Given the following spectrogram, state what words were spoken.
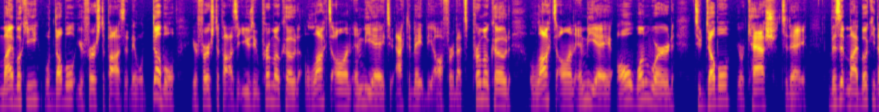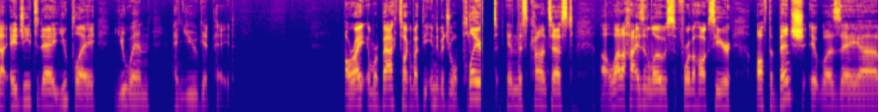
MyBookie will double your first deposit. They will double your first deposit using promo code Locked On NBA to activate the offer. That's promo code Locked On NBA, all one word, to double your cash today. Visit mybookie.ag today. You play, you win, and you get paid. All right, and we're back to talk about the individual players in this contest. a lot of highs and lows for the Hawks here. Off the bench, it was a uh,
